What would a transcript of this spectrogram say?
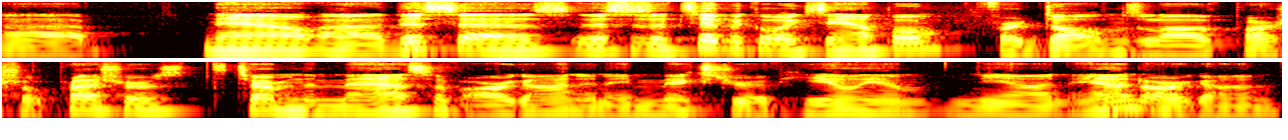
Uh, now, uh, this says, this is a typical example for Dalton's law of partial pressures. Determine the mass of argon in a mixture of helium, neon, and argon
